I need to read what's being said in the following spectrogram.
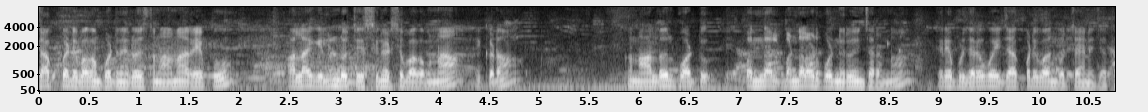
జాబ్ కడే భాగం పోటీ నిర్వహిస్తున్నాను రేపు అలాగే ఎల్లుండి వచ్చేసి సీనియర్స్ భాగమున ఇక్కడ ఒక నాలుగు రోజుల పాటు పందాలు బండలాడు పోటీ నిర్వహించారన్న. రేపు జరగబోయే జాక్పడి భాగానికి వచ్చాయని చేత.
